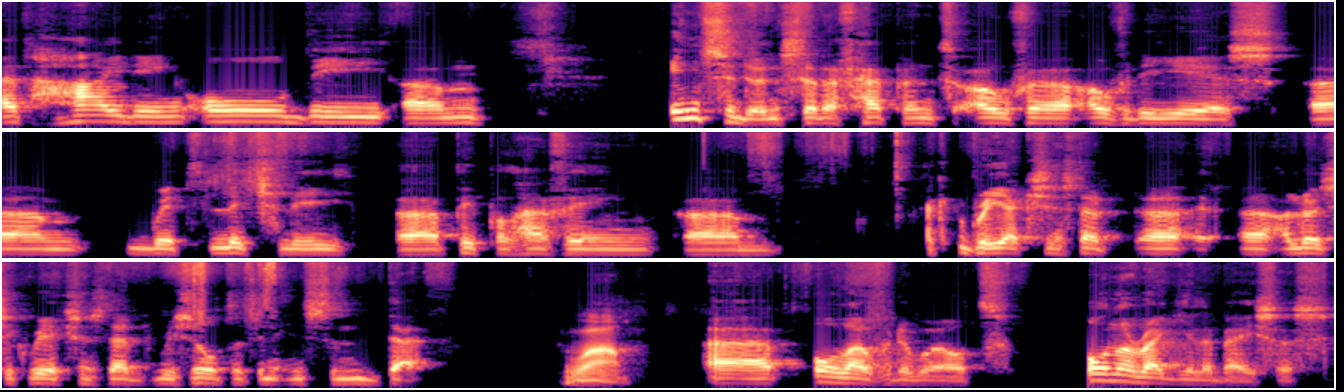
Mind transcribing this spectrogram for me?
at hiding all the um, incidents that have happened over over the years um, with literally uh, people having um, reactions that uh, uh, allergic reactions that resulted in instant death. Wow! Uh, all over the world on a regular basis.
